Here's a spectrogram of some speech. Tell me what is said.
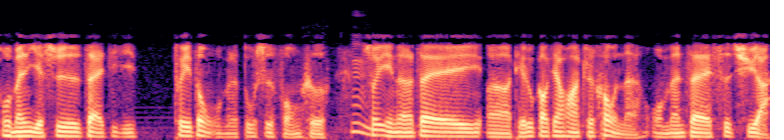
我们也是在积极推动我们的都市缝合。嗯。所以呢，在呃铁路高架化之后呢，我们在市区啊，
